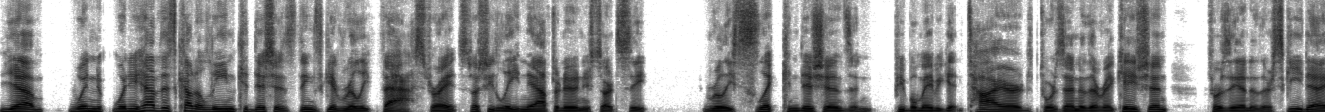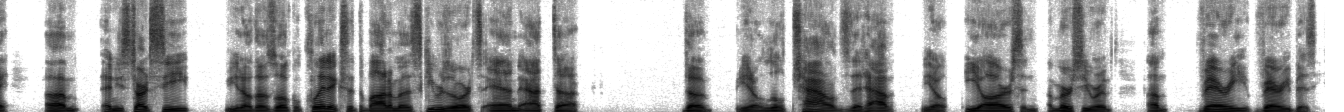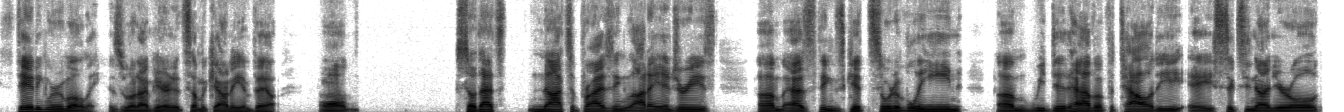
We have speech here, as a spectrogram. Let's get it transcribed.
Yeah, when when you have this kind of lean conditions, things get really fast, right? Especially late in the afternoon, you start to see really slick conditions, and people maybe getting tired towards the end of their vacation, towards the end of their ski day, um, and you start to see you know those local clinics at the bottom of the ski resorts and at uh, the you know little towns that have you know ERs and emergency rooms. Um, very very busy. Standing room only is what I'm hearing in Summit County and Vail. Um, so that's not surprising. A lot of injuries um, as things get sort of lean. Um, we did have a fatality. A 69 year old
